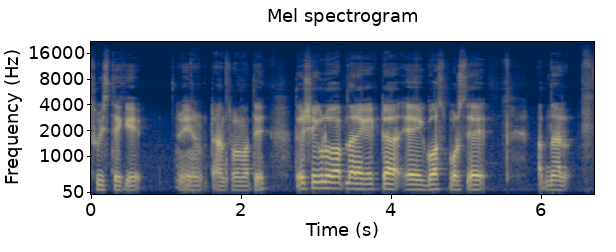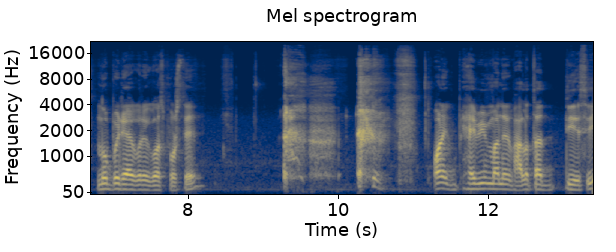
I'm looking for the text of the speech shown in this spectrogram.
সুইচ থেকে ট্রান্সফরমাতে তো সেগুলো আপনার এক একটা গজ পড়ছে, আপনার নব্বই টাকা করে গজ পড়ছে। অনেক হেভি মানের ভালো তার দিয়েছি।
